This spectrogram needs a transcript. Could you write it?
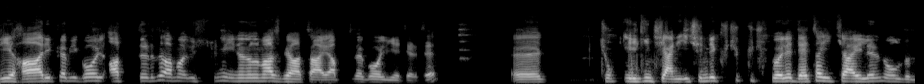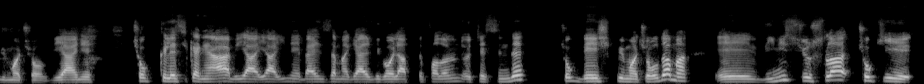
bir harika bir gol attırdı ama üstüne inanılmaz bir hata yaptı ve gol yedirdi. Ee, çok ilginç yani içinde küçük küçük böyle detay hikayelerin olduğu bir maç oldu. Yani çok klasik hani abi ya ya yine Benzema geldi gol attı falanın ötesinde çok değişik bir maç oldu ama e, Vinicius'la çok iyi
